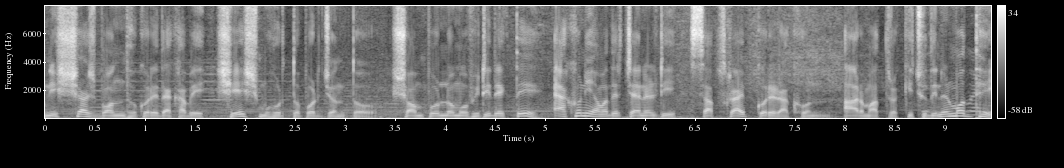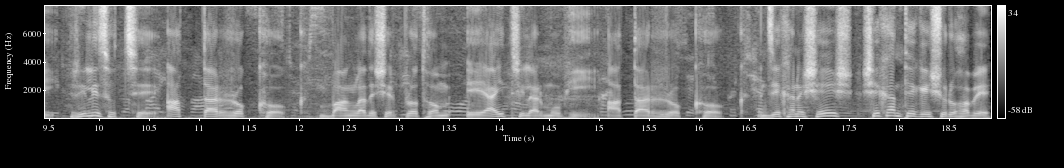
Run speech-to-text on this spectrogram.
নিঃশ্বাস বন্ধ করে দেখাবে শেষ মুহূর্ত পর্যন্ত। সম্পূর্ণ মুভিটি দেখতে এখনই আমাদের চ্যানেলটি সাবস্ক্রাইব করে রাখুন। আর মাত্র কিছুদিনের মধ্যেই রিলিজ হচ্ছে আত্মার রক্ষক। বাংলাদেশের প্রথম এআই থ্রিলার মুভি, আত্মার রক্ষক, যেখানে শেষ, সেখান থেকেই শুরু হবে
